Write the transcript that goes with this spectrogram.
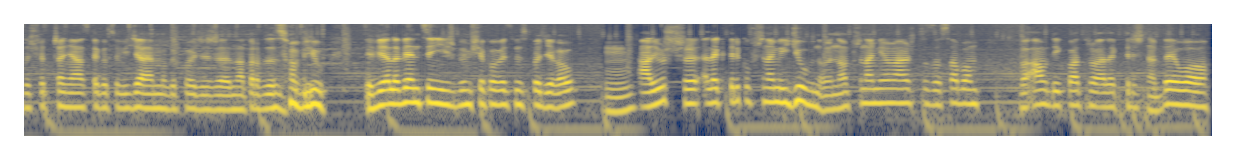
doświadczenia, z tego co widziałem, mogę powiedzieć, że naprawdę zrobił wiele więcej niż bym się powiedzmy spodziewał, Mm. ale już e, elektryków przynajmniej dziubnął, no przynajmniej ma już to za sobą, bo Audi Quattro elektryczne było,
